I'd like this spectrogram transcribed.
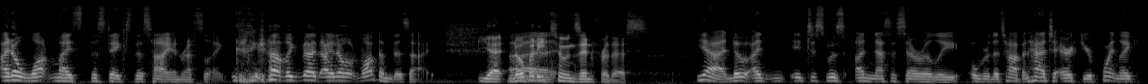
I don't want my the stakes this high in wrestling. like that I don't want them this high. Yeah, nobody uh, tunes in for this. Yeah, no, I it just was unnecessarily over the top and had to Eric to your point like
